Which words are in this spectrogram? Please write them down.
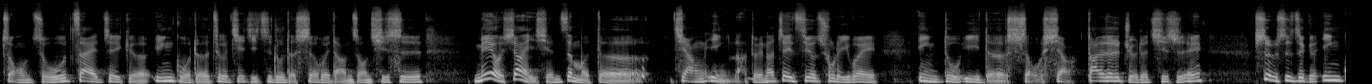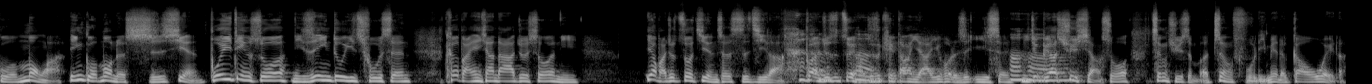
种族在这个英国的这个阶级制度的社会当中，其实没有像以前这么的。僵硬了，对，那这次又出了一位印度裔的首相，大家就觉得其实，哎，是不是这个英国梦啊？英国梦的实现不一定说你是印度一出生，刻板印象大家就说你要么就做计程车司机啦，不然就是最好就是可以当牙医或者是医生，你就不要去想说争取什么政府里面的高位了。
